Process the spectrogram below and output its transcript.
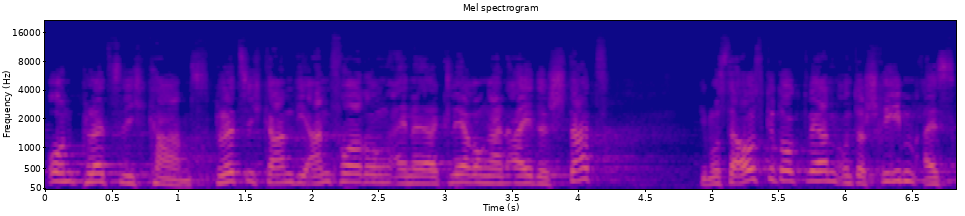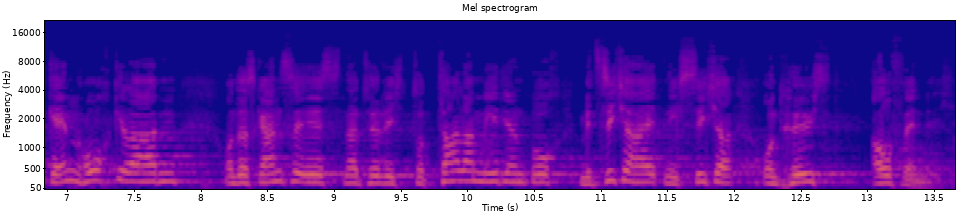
und plötzlich kam es. Plötzlich kam die Anforderung einer Erklärung an Eide Stadt. Die musste ausgedruckt werden, unterschrieben, als Scan hochgeladen. Und das Ganze ist natürlich totaler Medienbruch, mit Sicherheit nicht sicher und höchst aufwendig.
